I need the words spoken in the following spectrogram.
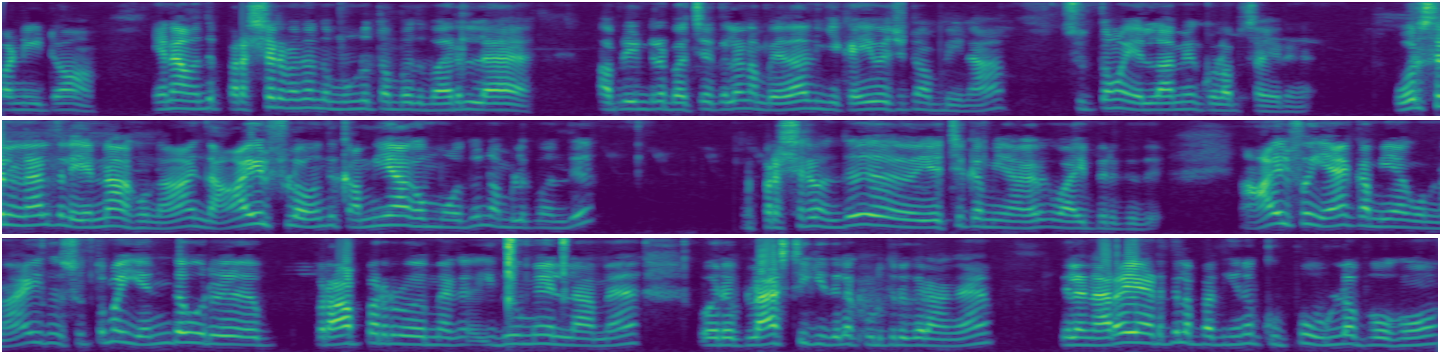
பண்ணிட்டோம். ஏன்னா வந்து ப்ரெஷர் வந்து அந்த முந்நூற்றம்பது வரல அப்படின்ற பட்சத்தில் நம்ம ஏதாவது இங்கே கை வச்சிட்டோம் அப்படின்னா சுத்தமாக எல்லாமே கொலாப்ஸ் ஆயிருங்க. ஒரு சில நேரத்தில் என்ன ஆகும்னா இந்த ஆயில் ஃப்ளோ வந்து கம்மியாகும் போது நம்மளுக்கு வந்து ப்ரெஷர் வந்து எச்சு கம்மியாகிறதுக்கு வாய்ப்பு இருக்குது. ஆயில் ஃப்ளோ ஏன் கம்மியாகும்னா இது சுத்தமாக எந்த ஒரு ப்ராப்பர் இதுவுமே இல்லாமல் ஒரு பிளாஸ்டிக் இதில் கொடுத்துருக்குறாங்க. இதில் நிறைய இடத்துல பார்த்தீங்கன்னா குப்பை உள்ளே போகும்.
